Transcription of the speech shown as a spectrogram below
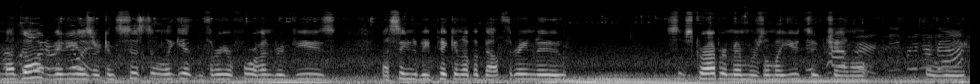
My dog videos are consistently getting three or four hundred views. I seem to be picking up about three new subscriber members on my YouTube channel. per week.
